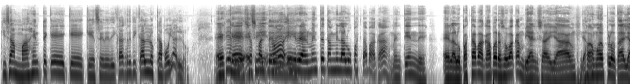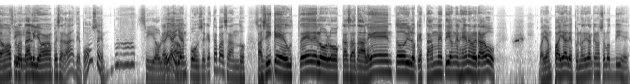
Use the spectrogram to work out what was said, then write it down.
quizás más gente que, que, que se dedica a criticarlos que a apoyarlos. ¿Me Es que? Eso sí, parte no, de- de- y realmente también la lupa está para acá, ¿me entiendes? Eh, la lupa está para acá, pero eso va a cambiar, ¿sabes? Ya, ya vamos a explotar, ya vamos a Sí. explotar y ya van a empezar, ah, de Ponce. Sí, obligado. allá en Ponce, ¿qué está pasando? Así que ustedes, los, los cazatalentos y los que están metidos en el género, era, oh, vayan para allá, después no digan que no se los dije.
